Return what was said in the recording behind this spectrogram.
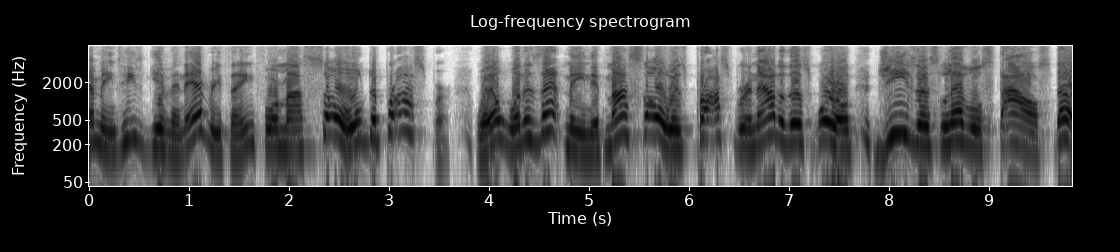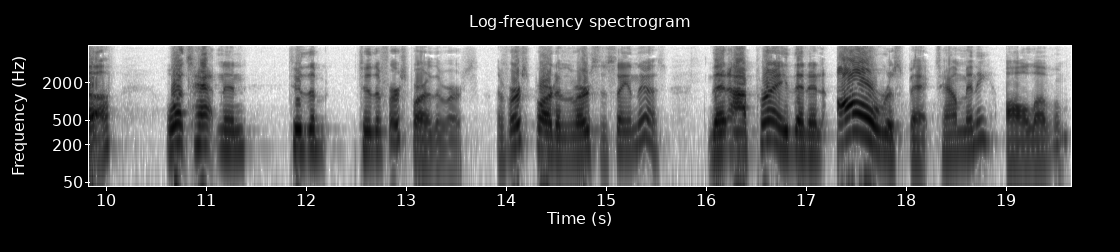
That means he's given everything for my soul to prosper. Well, what does that mean? If my soul is prospering out of this world, Jesus level style stuff, what's happening to the to the first part of the verse? The first part of the verse is saying this that I pray that in all respects, how many? All of them,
